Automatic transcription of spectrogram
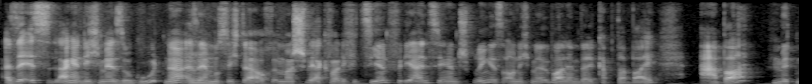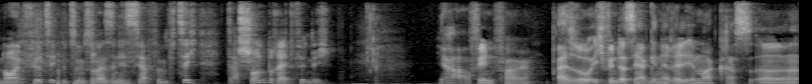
Also er ist lange nicht mehr so gut, ne? Also mhm. er muss sich da auch immer schwer qualifizieren für die einzelnen Springen, ist auch nicht mehr überall im Weltcup dabei. Aber mit 49 beziehungsweise nächstes Jahr 50, das schon Brett, finde ich. Ja, auf jeden Fall. Also ich finde das ja generell immer krass, äh,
